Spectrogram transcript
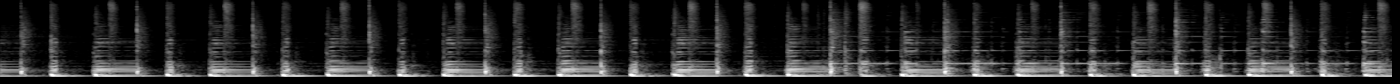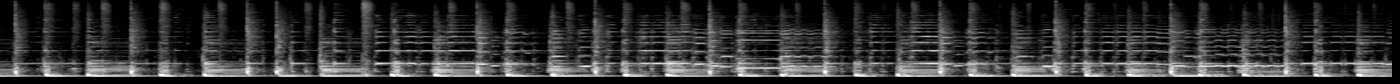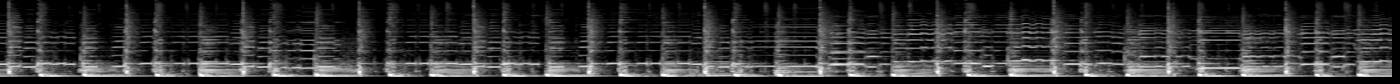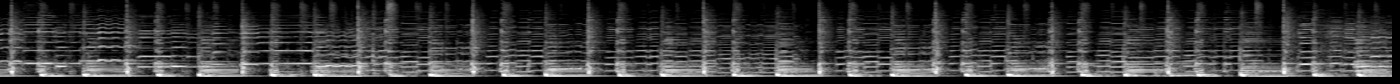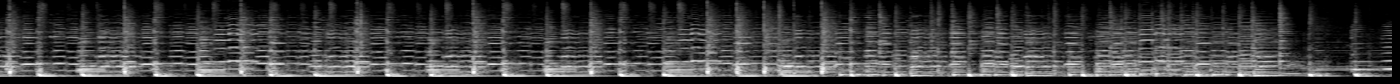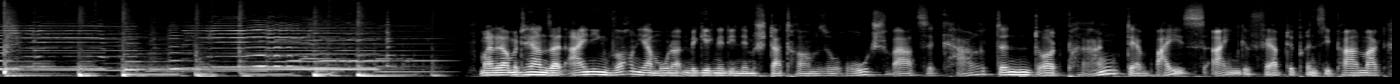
Meine Damen und Herren, seit einigen Wochen, ja Monaten begegnen Ihnen im Stadtraum so rot-schwarze Karten. Dort prangt der weiß eingefärbte Prinzipalmarkt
